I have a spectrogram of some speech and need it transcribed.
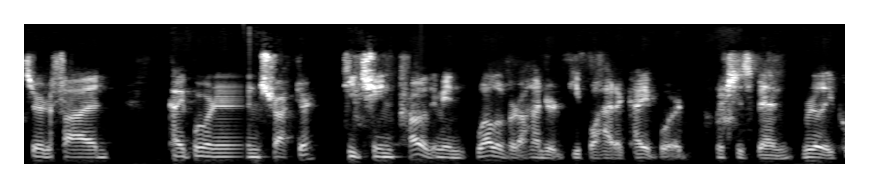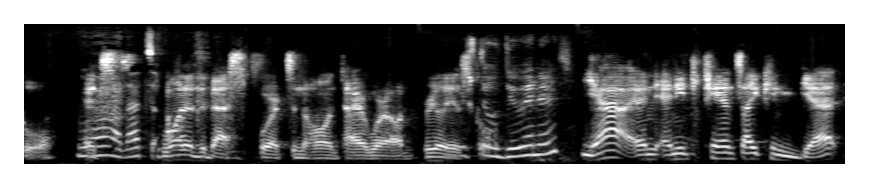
certified kiteboard instructor teaching probably, I mean, well over 100 people how to kiteboard, which has been really cool. Wow, it's that's one awesome. of the best sports in the whole entire world. Really You're is cool. Still doing it? Yeah, and any chance I can get.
